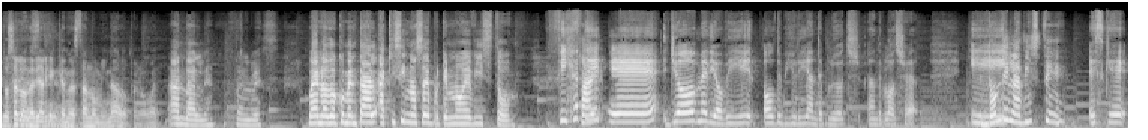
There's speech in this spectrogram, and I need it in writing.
Yo se lo daría a alguien que no está nominado, pero bueno. Ándale, tal vez. Bueno, documental. Aquí sí no sé porque no he visto. Fíjate que yo medio vi All the Beauty and the, and the Bloodshed. Y ¿Dónde la viste? Es que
